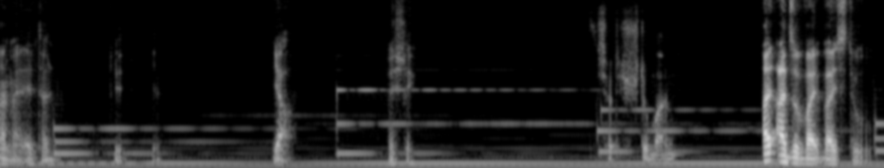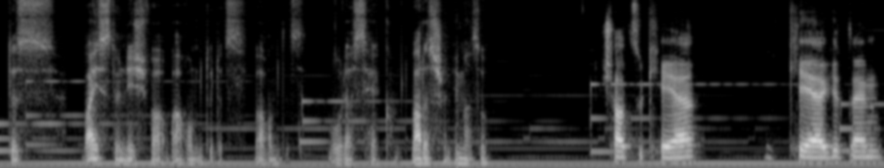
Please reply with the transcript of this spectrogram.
Nein, meine Eltern. Ja. Richtig. Sie schaut dich stumm an. Al also wei weißt du, das weißt du nicht, wa warum du das warum das wo das herkommt. War das schon immer so? Schaut zu Care. Care gibt einen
